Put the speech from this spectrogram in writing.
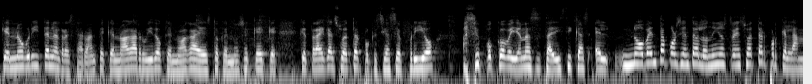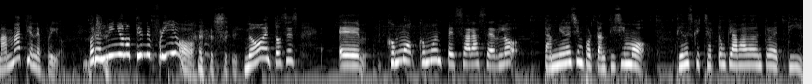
que no grite en el restaurante, que no haga ruido, que no haga esto, que no sé qué, que, que traiga el suéter porque si hace frío. Hace poco veía unas estadísticas, el 90% de los niños traen suéter porque la mamá tiene frío, pero el niño no tiene frío. Sí. ¿No? Entonces, eh, ¿cómo, ¿cómo empezar a hacerlo? También es importantísimo, tienes que echarte un clavado dentro de ti.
